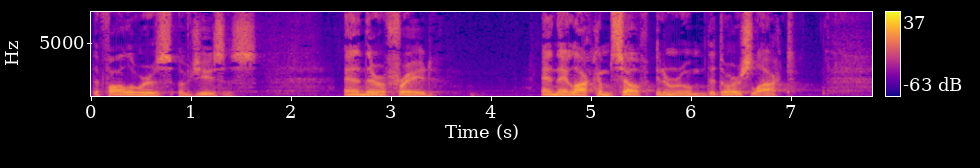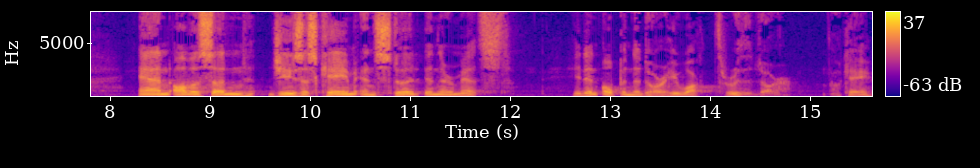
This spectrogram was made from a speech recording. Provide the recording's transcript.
the followers of Jesus. And they're afraid. And they lock himself in a room. The door's locked. And all of a sudden, Jesus came and stood in their midst. He didn't open the door, he walked through the door. Okay?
